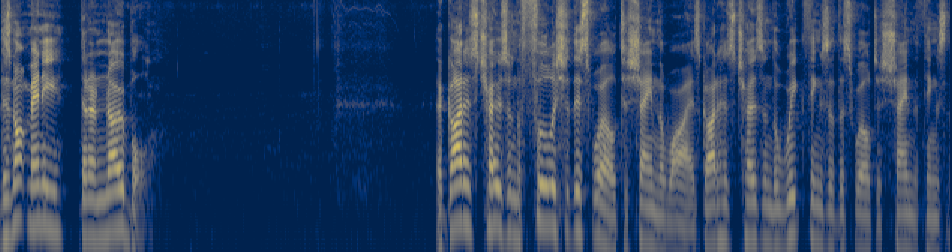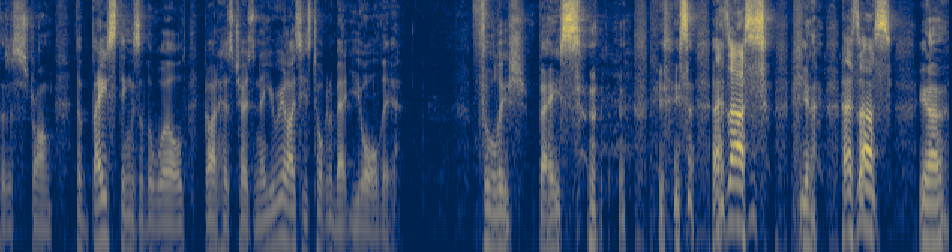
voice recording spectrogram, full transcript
There's not many that are noble. God has chosen the foolish of this world to shame the wise. God has chosen the weak things of this world to shame the things that are strong. The base things of the world, God has chosen. Now you realize He's talking about you all there. Foolish, base. that's us. You know, that's us. You know.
